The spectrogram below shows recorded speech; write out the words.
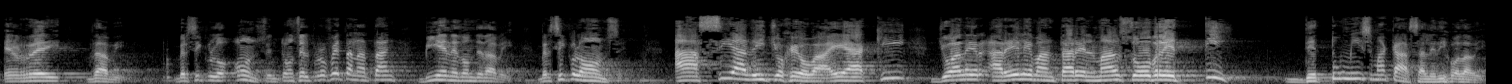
el rey David. Versículo 11. Entonces el profeta Natán viene donde David. Versículo 11. Así ha dicho Jehová, he aquí yo haré levantar el mal sobre ti, de tu misma casa, le dijo David.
